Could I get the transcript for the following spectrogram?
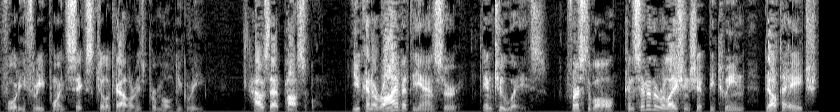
43.6 kilocalories per mole degree. How's that possible? You can arrive at the answer in two ways. First of all, consider the relationship between delta H,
